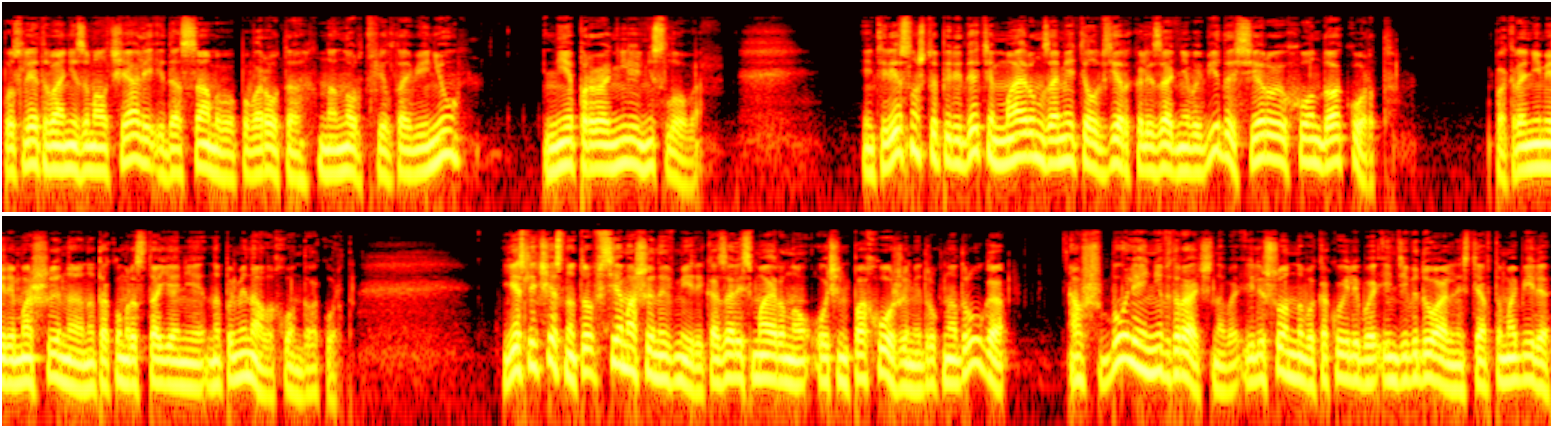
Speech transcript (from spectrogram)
После этого они замолчали и до самого поворота на Нортфилд-авеню не проронили ни слова. Интересно, что перед этим Майрон заметил в зеркале заднего вида серую Honda Accord. По крайней мере, машина на таком расстоянии напоминала Honda Accord. Если честно, то все машины в мире казались Майрону очень похожими друг на друга, а уж более невзрачного и лишенного какой-либо индивидуальности автомобиля,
